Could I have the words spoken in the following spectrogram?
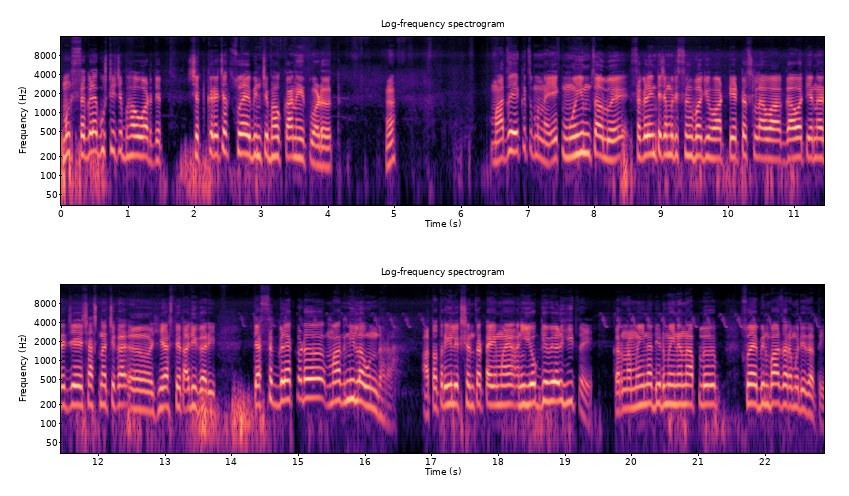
मग सगळ्या गोष्टीचे भाव वाढतात. शेतकऱ्याच्याच सोयाबीनचे भाव का नाहीत वाढत? हां? माझं एकच म्हणणं आहे. एक मोहीम चालू आहे. सगळ्यांनी त्याच्यामध्ये सहभागी व्हा टेटस लावा. गावात येणारे जे शासनाचे का हे असतात अधिकारी त्या सगळ्याकडं मागणी लावून धरा. आता तर इलेक्शनचा टाईम आहे आणि योग्य वेळ हीच आहे. कारण महिना दीड महिन्यानं आपलं सोयाबीन बाजारामध्ये जाते.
